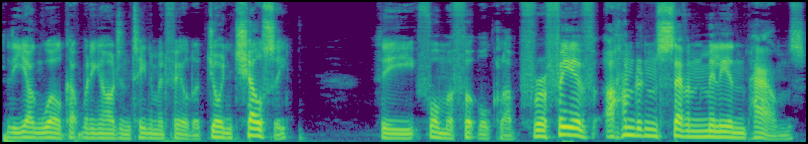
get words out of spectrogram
the young World Cup winning Argentina midfielder, joined Chelsea, the former football club, for a fee of 107 million pounds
